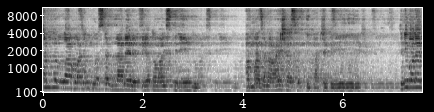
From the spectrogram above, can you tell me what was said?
সাল্লাল্লাহু আলাইহি ওয়াসাল্লামের প্রিয়তমা স্ত্রী। আম্মা আয়েশা সিদ্দিকা থেকে। তিনি বলেন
